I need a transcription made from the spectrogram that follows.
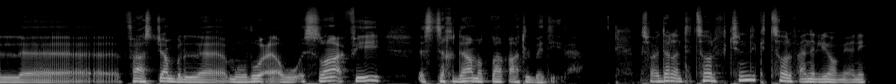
الفاست جمب الموضوع أو إسراع في استخدام الطاقات البديلة. بس عبد الله أنت تسولف كأنك تسولف عن اليوم يعني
